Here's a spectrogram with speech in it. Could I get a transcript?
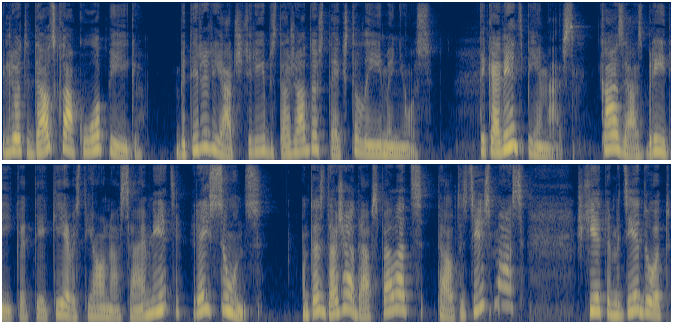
Ir ļoti daudz kā kopīga, bet ir arī atšķirības dažādos teksta līmeņos. Tikai viens piemērs. Kāzās brīdī, kad tiek ievesta jaunā saimniece, reiz suns, un tas dažādi apspēlēts tautas dziesmās, šķietami dziedot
